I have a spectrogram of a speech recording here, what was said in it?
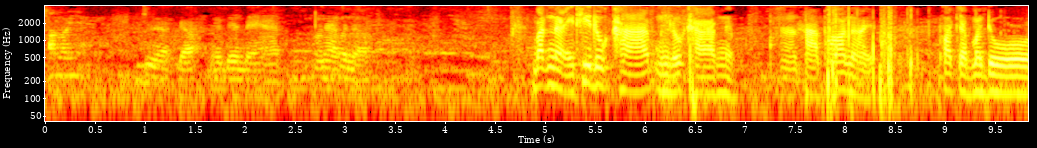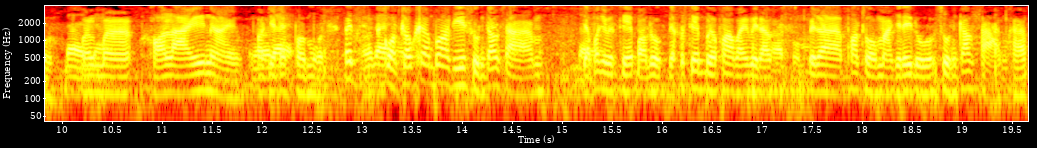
เอาไว้เนี่ยเดี๋ยวเดี๋ยวเดี๋ยวเดินไปหาหัวหน้าเพื่อนเหรอวันไหนที่ลูกค้ามีลูกค้าเนี่ยครับหาพ่อหน่อย พ่อจะมาดูได้มาได้มาขอไลค์หน่อยพ่อจะได้ได้โปรโมทเอ้ยได้กดเข้าเครื่องพ่อที่ศูนย์เก้าสามได้เดี๋ยวพ่อจะไปเซฟบอกลูกเดี๋ยวก็เซฟเบอร์พ่อไว้เวลาครับผม เวลาพ่อโทรมาจะได้รู้ศูนย์เก้าสามครับ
